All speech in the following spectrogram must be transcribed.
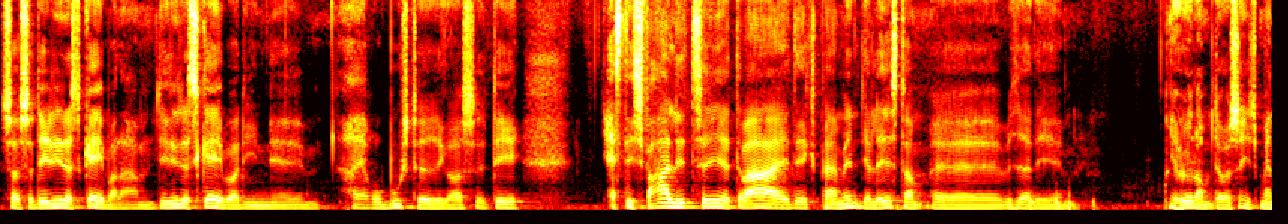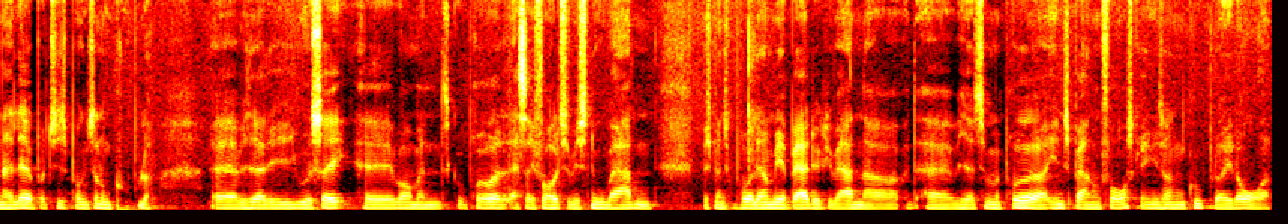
Så, så det er det, der skaber dig. Det er det, der skaber din øh, robusthed, ikke også? Det, Altså, det svarer lidt til, at der var et eksperiment, jeg læste om, øh, hvad hedder det, øh, jeg hørte om, det var sådan, man havde lavet på et tidspunkt sådan nogle kubler, øh, hvad hedder det, i USA, øh, hvor man skulle prøve, altså i forhold til hvis nu verden, hvis man skulle prøve at lave en mere bæredygtig verden, og, øh, hvad hedder så man prøvede at indspærre nogle forskere i sådan en kubler et år,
